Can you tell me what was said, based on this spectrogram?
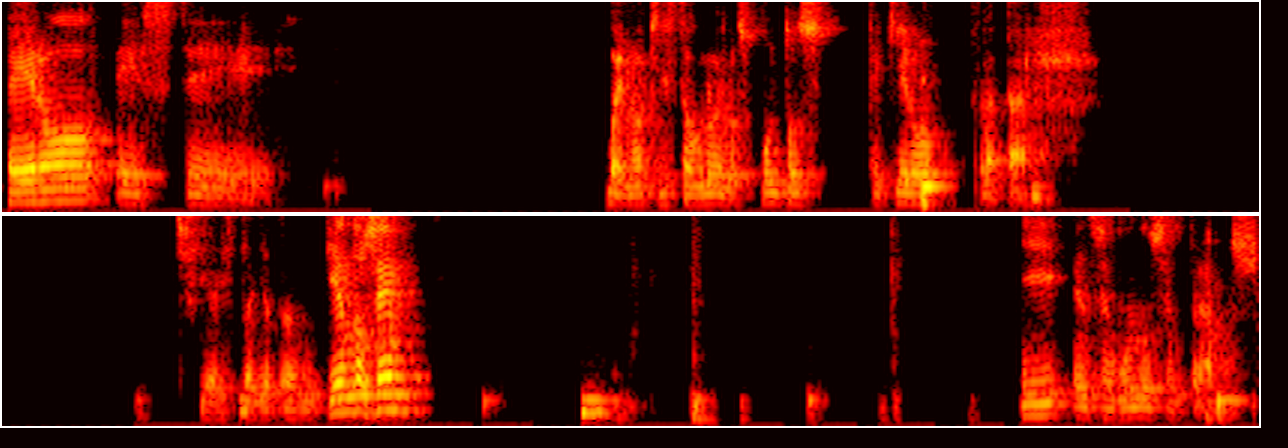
pero este, bueno, aquí está uno de los puntos que quiero tratar. Sí, ahí está ya transmitiéndose. Y en segundos entramos.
